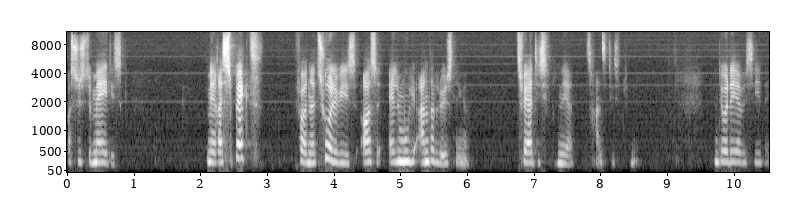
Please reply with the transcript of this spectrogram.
og systematisk, med respekt for naturligvis også alle mulige andre løsninger, tværdisciplinært, transdisciplinært. Men det var det, jeg vil sige i dag.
